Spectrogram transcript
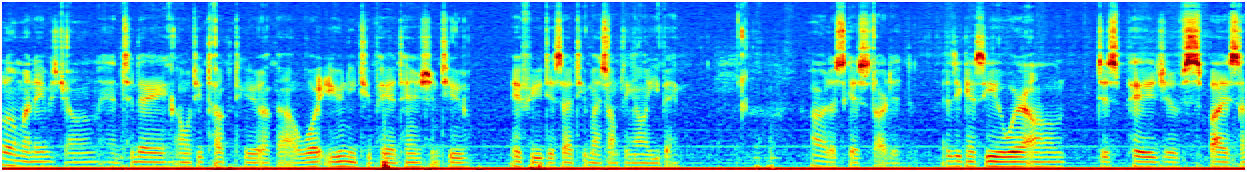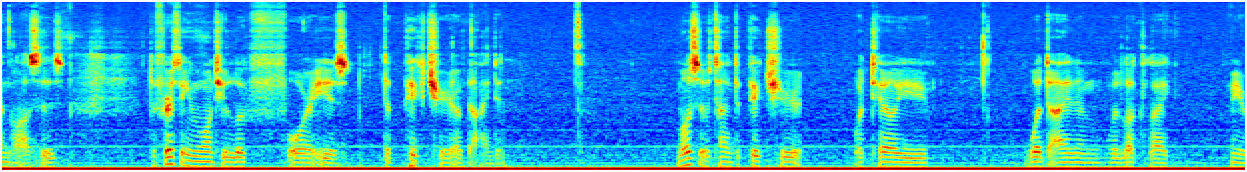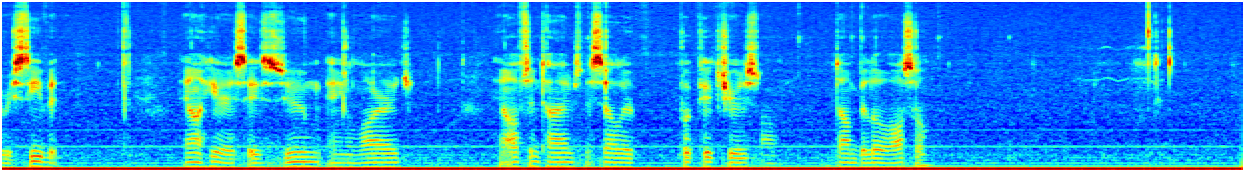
Hello, my name is John, and today I want to talk to you about what you need to pay attention to if you decide to buy something on eBay. Alright, let's get started. As you can see, we're on this page of spy sunglasses. The first thing we want to look for is the picture of the item. Most of the time, the picture will tell you what the item would look like when you receive it. Now here it says zoom and enlarge and oftentimes the seller put pictures down below also.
